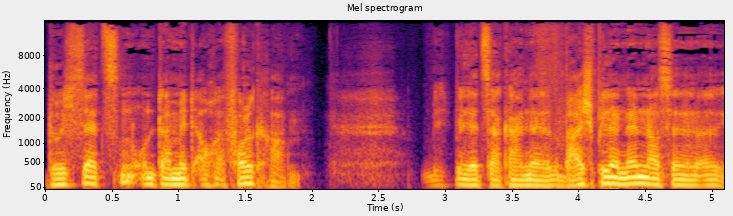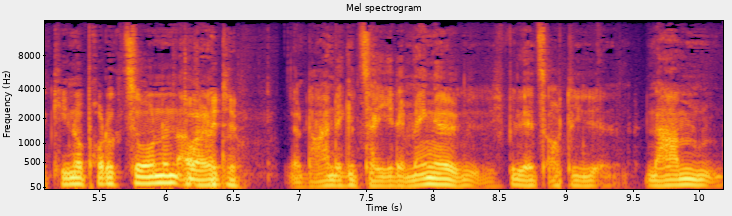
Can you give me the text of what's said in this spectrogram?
durchsetzen und damit auch Erfolg haben. Ich will jetzt da keine Beispiele nennen aus den äh, Kinoproduktionen, aber bitte. Nein, da gibt's ja jede Menge. Ich will jetzt auch die Namen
